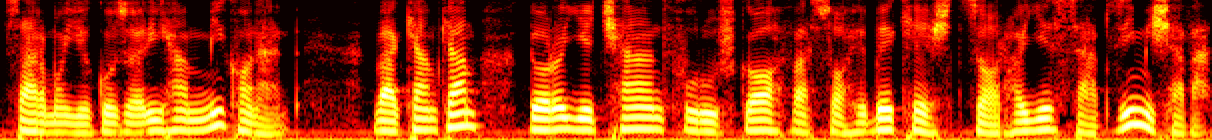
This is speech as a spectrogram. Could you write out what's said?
سرمایه گذاری هم می کنند و کم کم دارای چند فروشگاه و صاحب کشتزارهای سبزی می شود.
